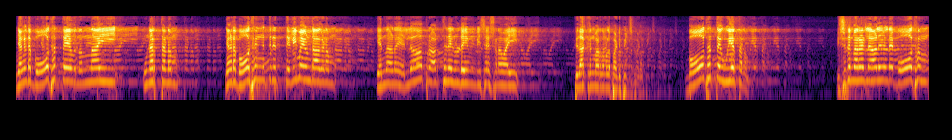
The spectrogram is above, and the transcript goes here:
ഞങ്ങളുടെ ബോധത്തെ നന്നായി ഉണർത്തണം. ഞങ്ങളുടെ ബോധത്തിന് തെളിമയുണ്ടാകണം എന്നാണ് എല്ലാ പ്രാർത്ഥനകളുടെയും വിശേഷണമായി പിതാക്കന്മാർ നമ്മളെ പഠിപ്പിച്ചിട്ടുണ്ട്. ബോധത്തെ ഉയർത്തണം. വിശുദ്ധന്മാരായിട്ടുള്ള ആളുകളുടെ ബോധം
